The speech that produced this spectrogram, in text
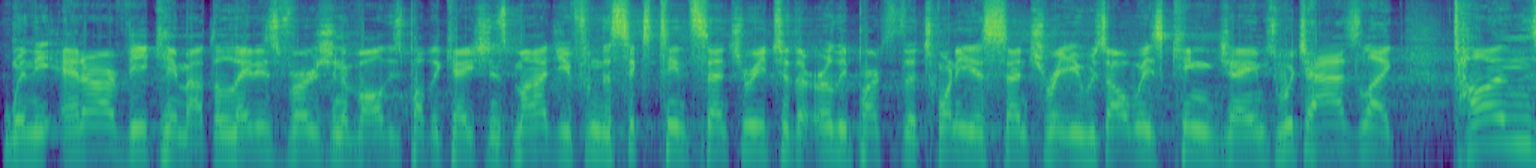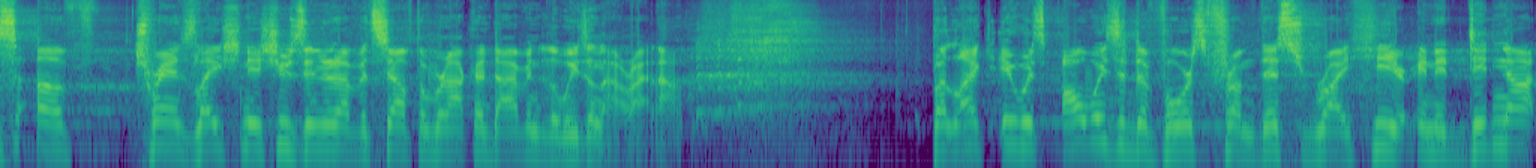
When the NRV came out, the latest version of all these publications, mind you, from the 16th century to the early parts of the 20th century, it was always King James, which has like tons of translation issues in and of itself that we're not going to dive into the weeds on that right now. But like it was always a divorce from this right here, and it did not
